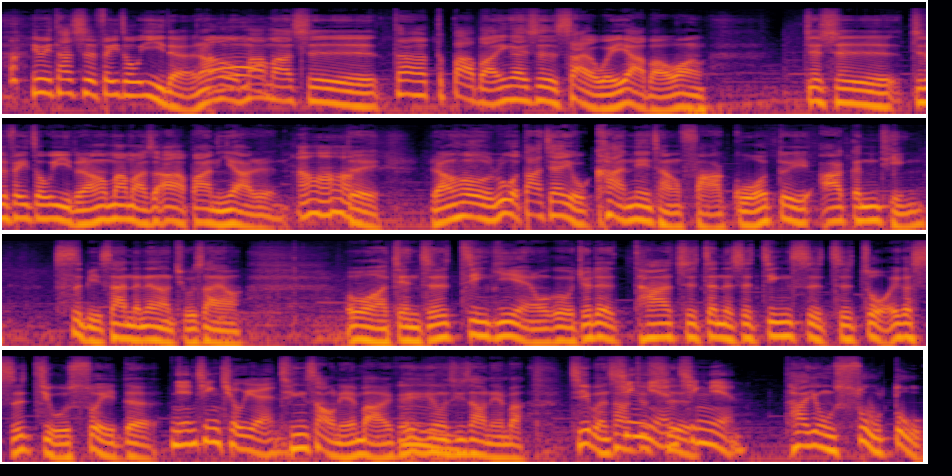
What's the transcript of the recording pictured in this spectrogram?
因为他是非洲裔的，然后妈妈是他的爸爸应该是塞尔维亚吧，我忘了。就是就是非洲裔的，然后妈妈是阿尔巴尼亚人，哦，对，然后如果大家有看那场法国对阿根廷四比三的那场球赛哦，哇，简直惊艳！我我觉得他是真的是惊世之作，一个十九岁的年轻球员，青少年吧，可以用青少年吧，基本上青年青年，他用速度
